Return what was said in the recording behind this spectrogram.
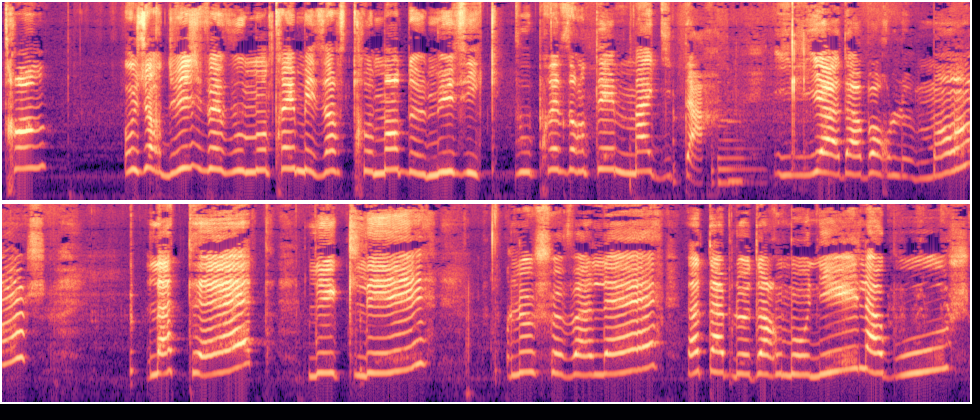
4 ans. Aujourd'hui, je vais vous montrer mes instruments de musique. Vous présenter ma guitare. Il y a d'abord le manche, la tête, les clés, le chevalet, la table d'harmonie, la bouche,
